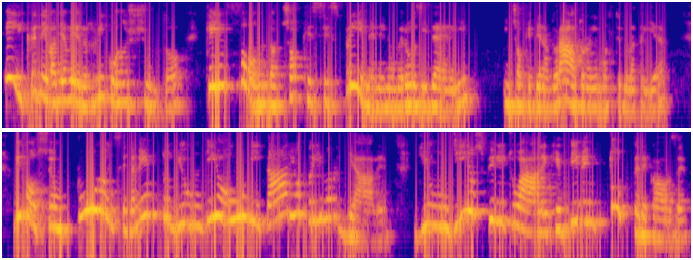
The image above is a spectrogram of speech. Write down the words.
Egli credeva di aver riconosciuto che in fondo a ciò che si esprime nei numerosi dei in ciò che viene adorato nelle molte idolatrie, vi fosse un puro insegnamento di un Dio unitario primordiale, di un Dio spirituale che vive in tutte le cose,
